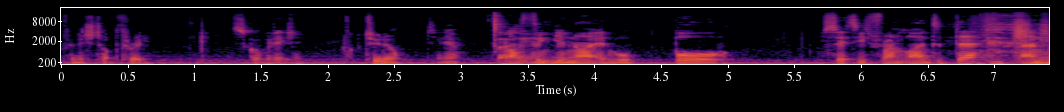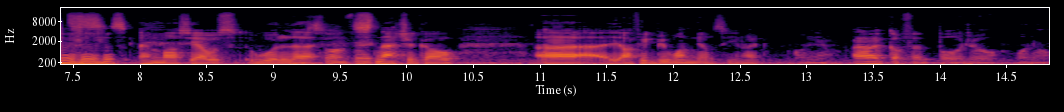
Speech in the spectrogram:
finish top three. Score prediction? 2 0. Do you know? I think United will bore City's front line to death, and and Martial will, will uh, snatch a goal. Uh, I think it'll be one 0 to United. 1 0. I've gone for Bordeaux 1 0.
